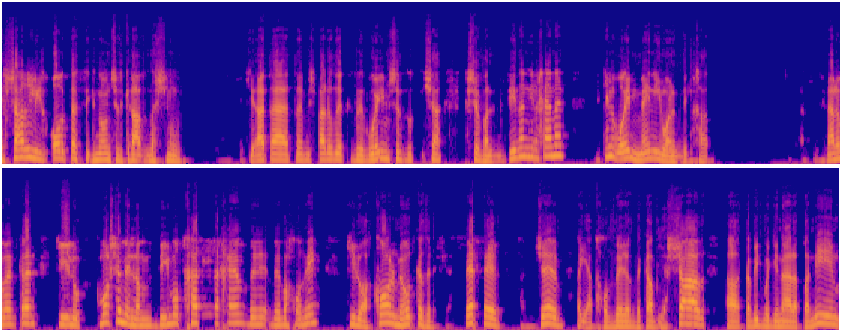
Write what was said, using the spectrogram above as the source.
אפשר לראות את הסגנון של קרב נשים. מכירה את המשפט הזה, ורואים שזאת אישה, כשוולנטינה נלחמת, כאילו רואים מניואל נלחם. את מבינה למה אני מתכוון? כאילו, כמו שמלמדים אותך להילחם במכונים, כאילו הכל מאוד כזה לפי הספר, הג'ב, היד חוזרת בקו ישר, תמיד מגינה על הפנים,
